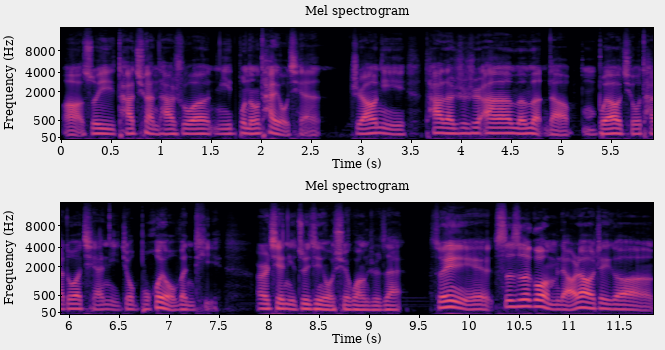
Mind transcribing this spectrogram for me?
啊，所以他劝他说，你不能太有钱，只要你踏踏实实、安安稳稳的，不要求太多钱，你就不会有问题。而且你最近有血光之灾。所以思思跟我们聊聊这个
